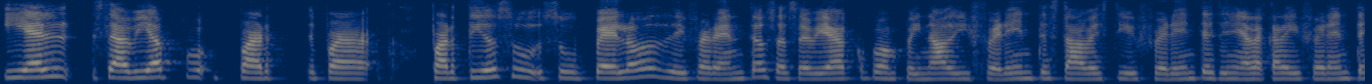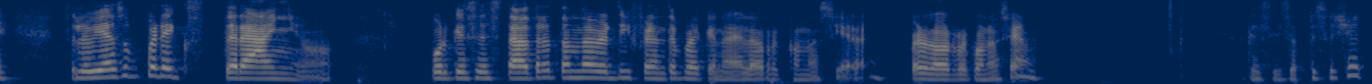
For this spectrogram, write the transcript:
y él se había partido su, su, pelo diferente, o sea, se había como peinado diferente, estaba vestido diferente, tenía la cara diferente, se lo veía súper extraño, porque se estaba tratando de ver diferente para que nadie lo reconociera, pero lo reconocieron. Que sí se piece shit.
